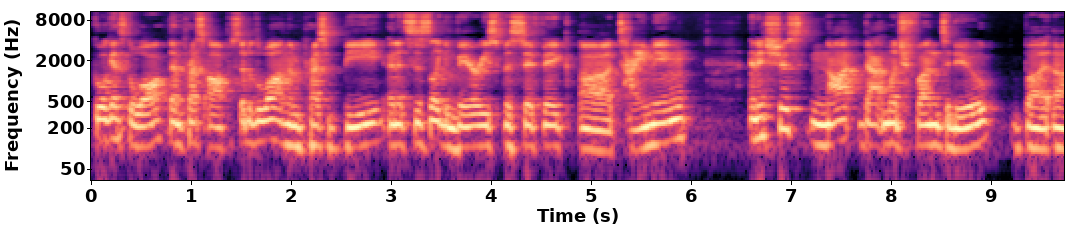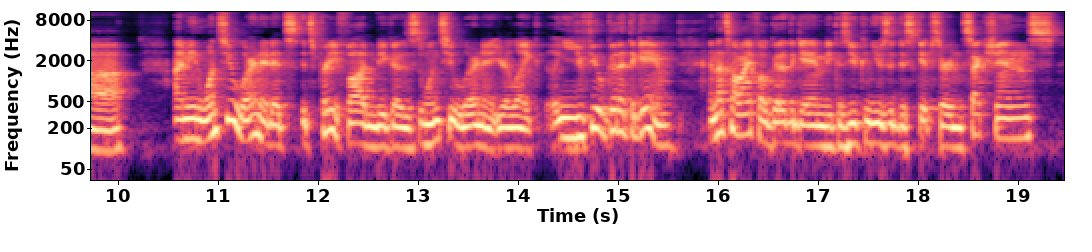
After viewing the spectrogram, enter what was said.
go against the wall, then press opposite of the wall, and then press B, and it's just like very specific uh, timing, and it's just not that much fun to do. But uh, I mean, once you learn it, it's it's pretty fun because once you learn it, you're like you feel good at the game, and that's how I felt good at the game because you can use it to skip certain sections,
